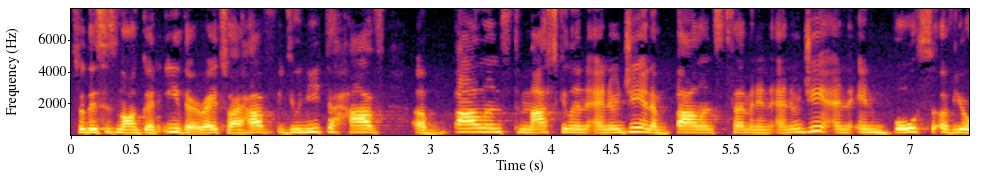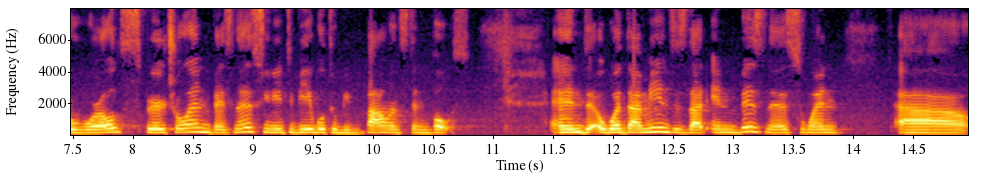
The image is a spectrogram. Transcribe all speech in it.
So this is not good either, right? So I have you need to have a balanced masculine energy and a balanced feminine energy. And in both of your worlds, spiritual and business, you need to be able to be balanced in both. And what that means is that in business, when uh,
